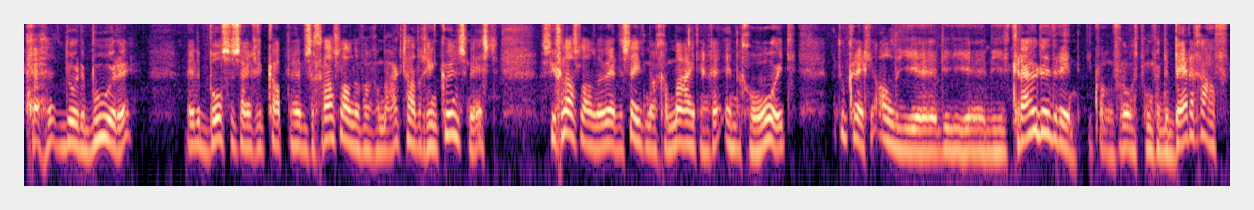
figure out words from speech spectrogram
door de boeren. De bossen zijn gekapt, daar hebben ze graslanden van gemaakt. Ze hadden geen kunstmest. Dus die graslanden werden steeds maar gemaaid en, en gehooid. En toen kreeg je al die, die, die kruiden erin. Die kwamen van oorsprong van de bergen af.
